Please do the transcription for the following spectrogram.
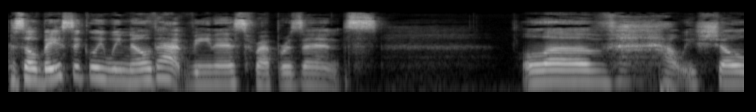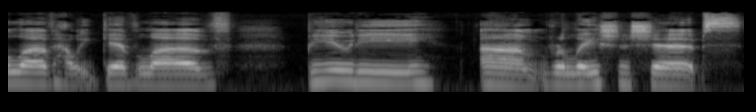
So basically, we know that Venus represents love, how we show love, how we give love, beauty, um, relationships,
